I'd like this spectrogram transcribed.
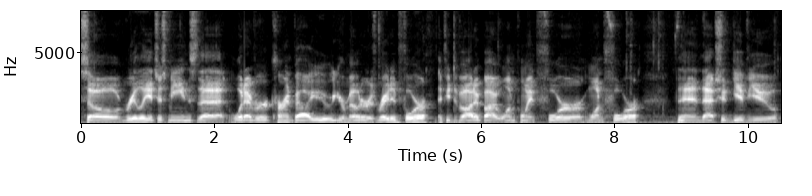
So really it just means that whatever current value your motor is rated for, if you divide it by 1.414, then that should give you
